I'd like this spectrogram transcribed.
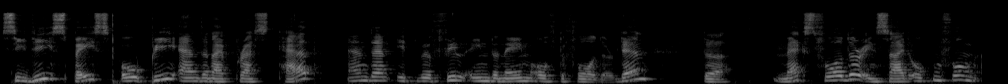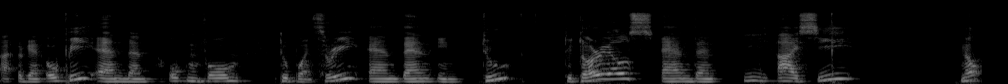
cd space op and then I press tab and then it will fill in the name of the folder. Then the next folder inside OpenFOAM, uh, again OP, and then Open OpenFOAM 2.3, and then in 2 tutorials, and then EIC, no,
